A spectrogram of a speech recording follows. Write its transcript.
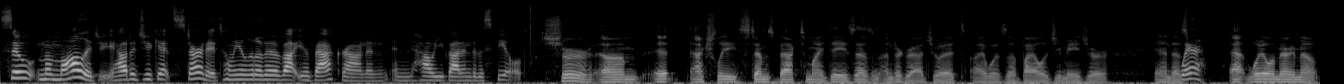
So, mammalogy, how did you get started? Tell me a little bit about your background and, and how you got into this field. Sure. Um, it actually stems back to my days as an undergraduate. I was a biology major. and as Where? At Loyola Marymount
